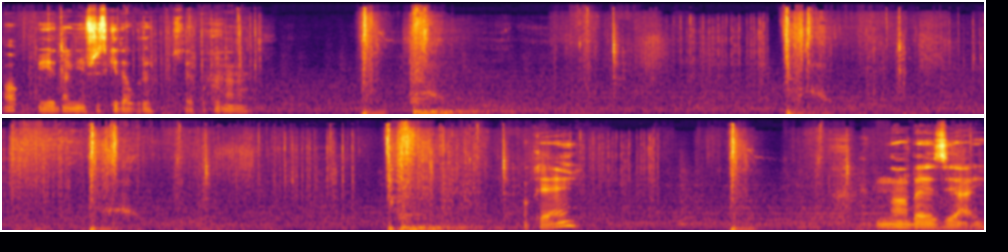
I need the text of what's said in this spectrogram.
O, jednak nie wszystkie dałgry zostały pokonane. Okej. No, bez jaj.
